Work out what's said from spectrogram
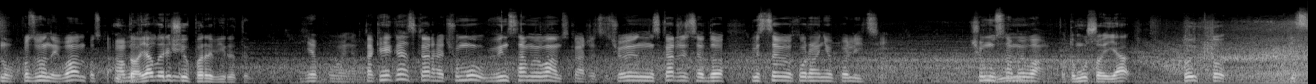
Ну, позвонив вам, поскаржився. Ну, так, я вирішив перевірити. Я поняв. Так яка скарга? Чому він саме вам скаржиться? Чому він не скаржиться до місцевих органів поліції? Чому саме вам? Тому що я той, хто із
